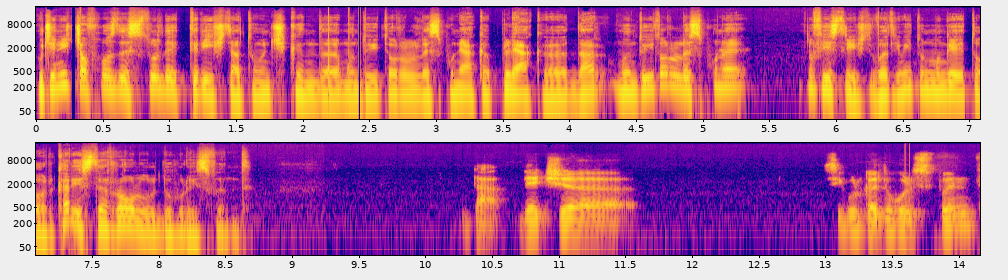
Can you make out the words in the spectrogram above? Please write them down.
Ucenicii au fost destul de triști atunci când Mântuitorul le spunea că pleacă, dar Mântuitorul le spune, nu fiți triști, vă trimit un mângâietor. Care este rolul Duhului Sfânt? Da, deci uh, sigur că Duhul Sfânt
